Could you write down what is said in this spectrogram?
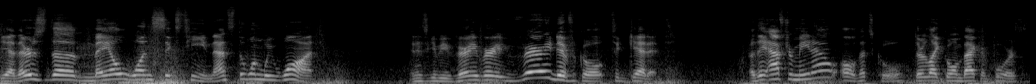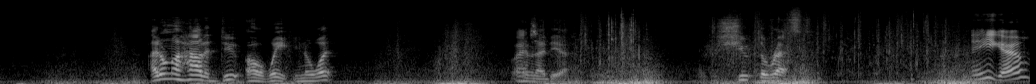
Yeah, there's the male 116. That's the one we want. And it's going to be very, very, very difficult to get it. Are they after me now? Oh, that's cool. They're like going back and forth. I don't know how to do... Oh, wait. You know what? I have an idea. Shoot the rest. There you go.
